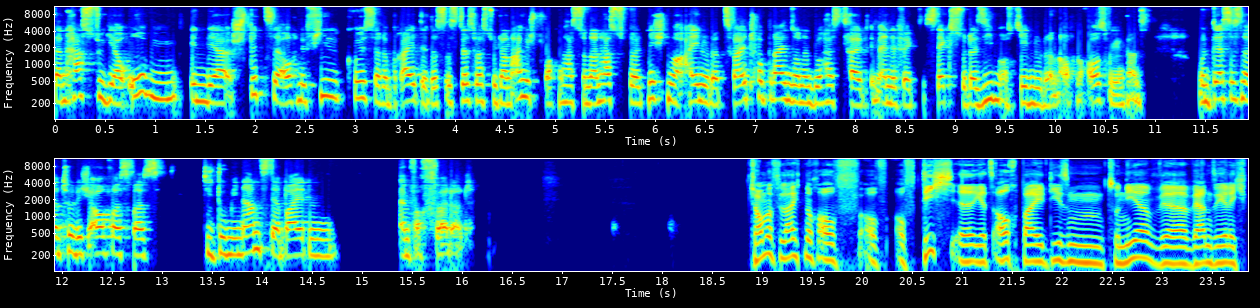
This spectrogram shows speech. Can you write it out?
dann hast du ja oben in der Spitze auch eine viel größere Breite. Das ist das, was du dann angesprochen hast. Und dann hast du halt nicht nur ein oder zwei Top-Reihen, sondern du hast halt im Endeffekt sechs oder sieben, aus denen du dann auch noch auswählen kannst. Und das ist natürlich auch was, was die Dominanz der beiden einfach fördert. Schauen wir vielleicht noch auf, auf, auf dich äh, jetzt auch bei diesem Turnier. Wir werden sicherlich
